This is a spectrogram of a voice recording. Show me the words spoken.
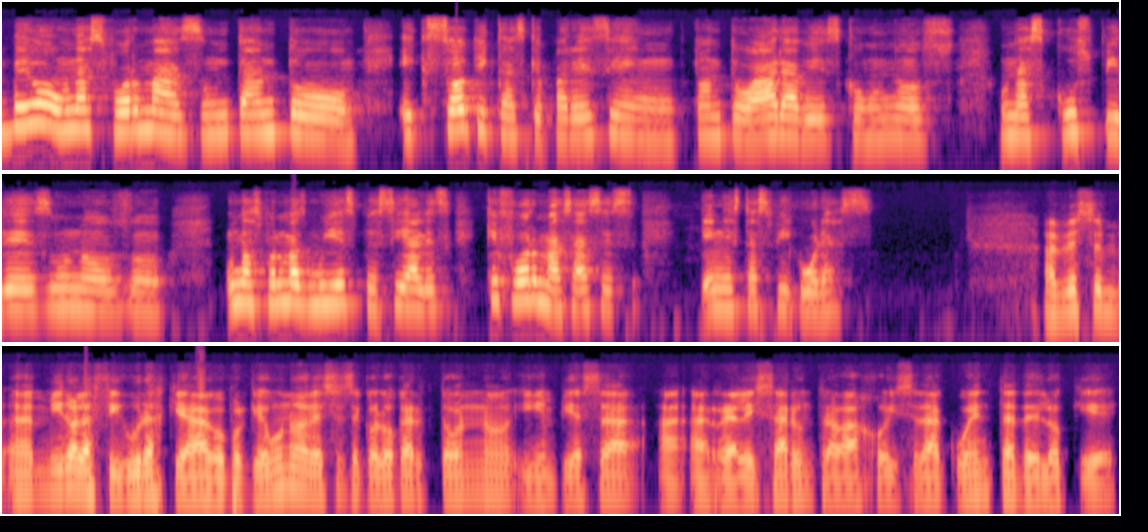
veo unas formas un tanto exóticas que parecen tanto árabes, con unos, unas cúspides, unos, uh, unas formas muy especiales. ¿Qué formas haces en estas figuras? A veces uh, miro las figuras que hago, porque uno a veces se coloca al torno y empieza a, realizar un trabajo y se da cuenta de lo que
